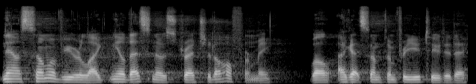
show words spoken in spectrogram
Now, some of you are like, Neil, that's no stretch at all for me. Well, I got something for you too today.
